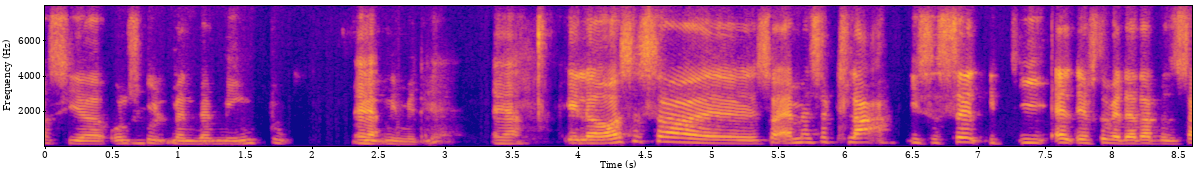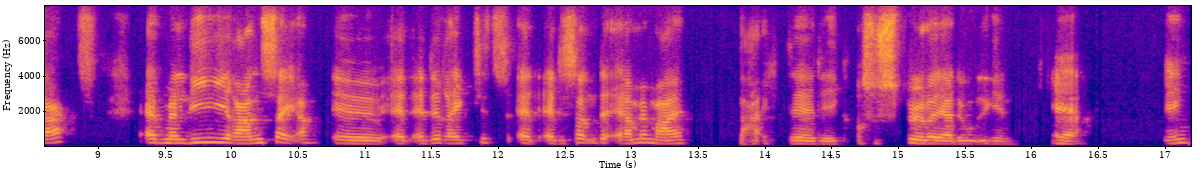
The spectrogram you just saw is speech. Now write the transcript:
og siger, undskyld, men hvad mente du Ja. egentlig med det? Ja. Eller også så, øh, så er man så klar i sig selv, i, i alt efter hvad der, der er blevet sagt, at man lige rensager, øh, at er det rigtigt? At, er det sådan, det er med mig? Nej, det er det ikke. Og så spytter jeg det ud igen. Ja. Ikke?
